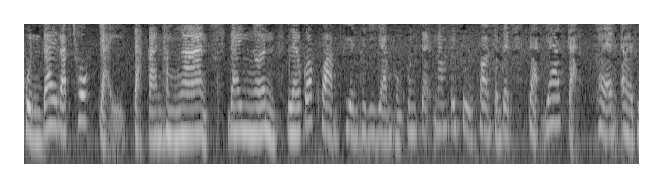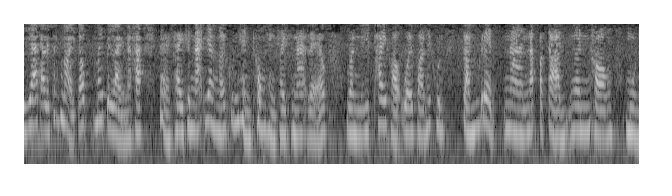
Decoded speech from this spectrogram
คุณได้รับโชคใหญ่จากการทำงาน ได้เงิน แล้วก็ความเพียรพยายามของคุณจะนำไปสู่ความสำเร็จจะยากจะ แค้นเออจะยากอะไรสักหน่อยก็ไม่เป็นไรนะคะ แต่ชัยชนะอย่างน้อยคุณเห็นธงแห่งชัยชนะแล้ว วันนี้ไพ่ขออวยพรให้คุณสำเร็จนานนับประการเงินทองหมุน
